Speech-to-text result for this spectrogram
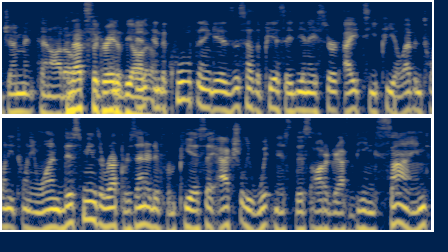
Gem Mint 10 Auto. And that's the grade And- of the and- auto. and the cool thing is this has a PSA DNA cert ITP 11 2021. This means a representative from PSA actually witnessed this autograph being signed.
